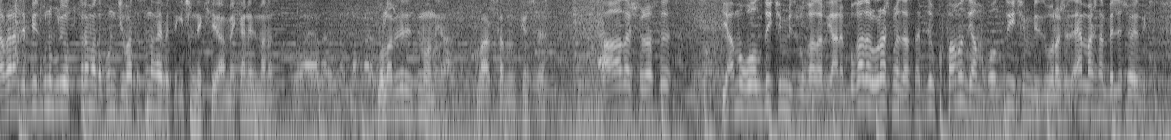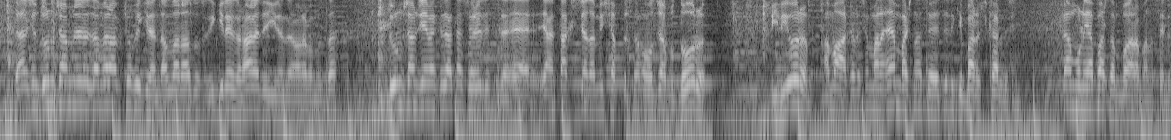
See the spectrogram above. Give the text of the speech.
Zafer amca biz bunu buraya oturtamadık. Bunun civatasını kaybettik içindeki ya mekanizmanın. Bulabiliriz değil mi onu ya? Varsa mümkünse. Aa da şurası yamuk olduğu için biz bu kadar yani bu kadar uğraşmıyoruz aslında. Bizim kupamız yamuk olduğu için biz uğraşıyoruz. En baştan belli söyledik. Yani şimdi Durmuş abiyle Zafer abi çok ilgilendi. Allah razı olsun. İlgileniyor. Hala da ilgileniyor arabamızda. Durmuş amca yemekte zaten söyledi size. Eğer yani taksici adam iş yaptırsan olacağı bu. Doğru. Biliyorum ama arkadaşım bana en başından söyledi dedi ki Barış kardeşim ben bunu yaparsam bu arabanı senin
